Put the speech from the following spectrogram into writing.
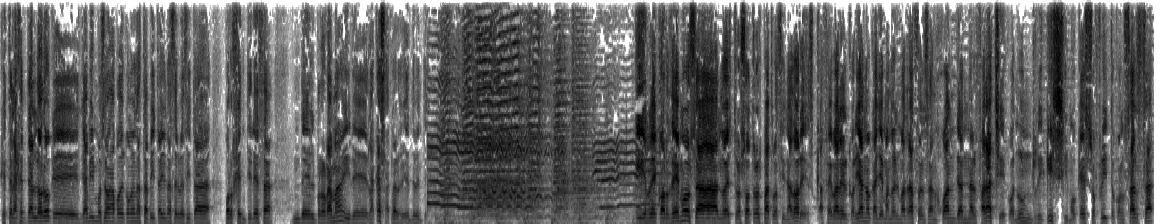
que esté la gente al loro, que ya mismo se van a poder comer unas tapitas y una cervecita por gentileza del programa y de la casa, claro, evidentemente. Y recordemos a nuestros otros patrocinadores. Café Bar El Coreano, calle Manuel Madrazo en San Juan de Annalfarache, con un riquísimo queso frito con salsa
